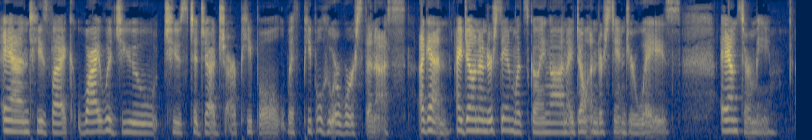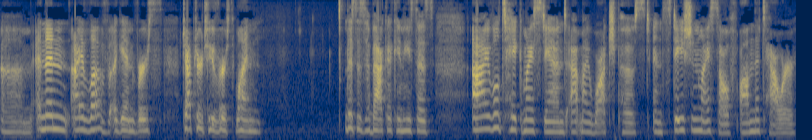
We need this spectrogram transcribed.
And he's like, Why would you choose to judge our people with people who are worse than us? Again, I don't understand what's going on. I don't understand your ways. Answer me. Um, and then I love, again, verse chapter 2, verse 1. This is Habakkuk, and he says, I will take my stand at my watchpost and station myself on the tower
